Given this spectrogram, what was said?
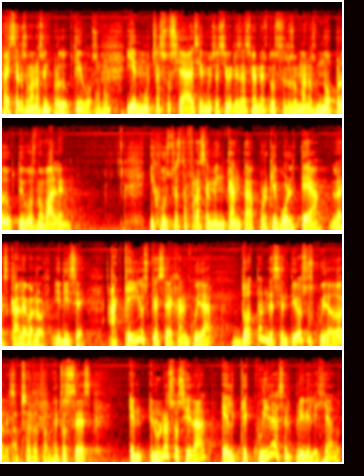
Hay seres humanos improductivos. Y en muchas sociedades y en muchas civilizaciones los seres humanos no productivos no valen. Y justo esta frase me encanta porque voltea la escala de valor y dice, aquellos que se dejan cuidar dotan de sentido a sus cuidadores. Absolutamente. Entonces, en, en una sociedad, el que cuida es el privilegiado.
